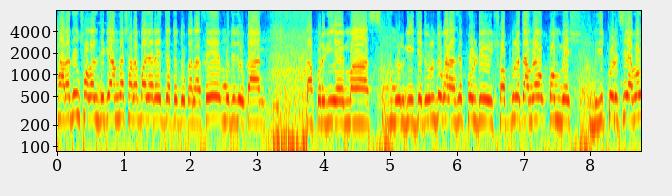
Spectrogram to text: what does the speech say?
সারাদিন সকাল থেকে আমরা সারা বাজারে যত দোকান আছে, মুদি দোকান, তারপরে গিয়ে মাছ, মুরগি, যেগুলো দোকান আছে, পোলট্রি, সবগুলোতে আমরা কম বেশ ভিজিট করেছি এবং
